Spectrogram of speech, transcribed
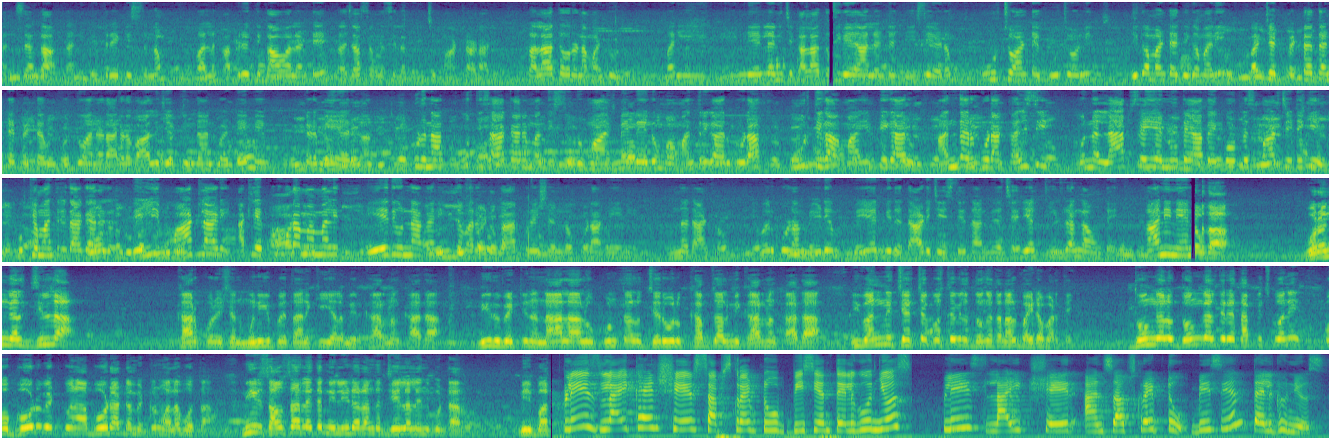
నిజంగా దాన్ని వ్యతిరేకిస్తున్నాం. వాళ్ళకి అభివృద్ధి కావాలంటే ప్రజా సమస్యల గురించి మాట్లాడాలి. కళాతోరణం అంటుండ్రు. మరి ఇన్నేళ్ళ నుంచి కళా వేయాలంటే తీసేయడం కూర్చో అంటే కూర్చొని దిగమంటే దిగమని బడ్జెట్ పెట్టద్దంటే పెట్టవద్దు అన్నాడు అక్కడ వాళ్ళు చెప్పిన దాన్ని బట్టే మేము ఇక్కడ మేయర్ ఇప్పుడు నాకు పూర్తి సహకారం అందిస్తున్నారు మా ఎమ్మెల్యేలు మా మంత్రి గారు కూడా పూర్తిగా మా ఎంపీ గారు అందరు కూడా కలిసి మొన్న ల్యాబ్స్ అయ్యే నూట యాభై కోట్ల స్మార్ట్ సిటీకి ముఖ్యమంత్రి దగ్గర వెళ్ళి మాట్లాడి అట్లా ఎప్పుడు కూడా మమ్మల్ని ఏది ఉన్నా కానీ ఇంతవరకు కార్పొరేషన్లో కూడా నేను ఉన్న దాంట్లో ఎవరు కూడా మేడియం మేయర్ మీద దాడి చేస్తే దాని మీద చర్యలు తీవ్రంగా ఉంటాయి. కానీ నేను కదా వరంగల్ జిల్లా కార్పొరేషన్ మునిగిపోతానికి ఇలా మీరు కారణం కాదా? మీరు పెట్టిన నాలాలు కుంటలు చెరువులు కబ్జాలు మీ కారణం కాదా? ఇవన్నీ చర్చకు వస్తే వీళ్ళ దొంగతనాలు బయటపడతాయి. దొంగలు దొంగలు తిరిగి తప్పించుకొని ఓ బోర్డు పెట్టుకొని ఆ బోర్డు అడ్డం పెట్టుకొని మళ్ళీ పోతారు మీరు సంవత్సరాలు అయితే మీ లీడర్ అందరు జైల్లో ఎందుకుంటారు? మీ Please like and share, subscribe to BCN Telugu News. Please like, share and subscribe to BCN Telugu News.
